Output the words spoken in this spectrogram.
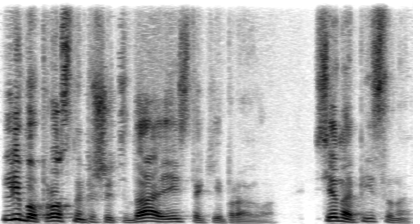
Либо просто напишите, да, есть такие правила. Все написаны.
